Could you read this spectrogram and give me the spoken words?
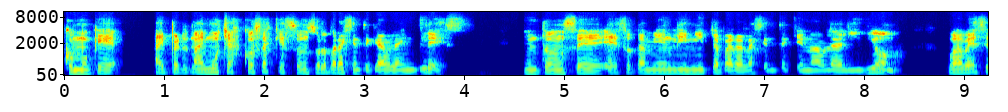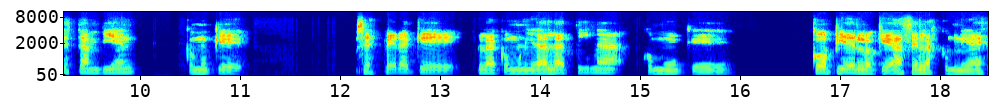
como que hay, hay muchas cosas que son solo para gente que habla inglés. Entonces, eso también limita para la gente que no habla el idioma. O a veces también como que se espera que la comunidad latina como que copie lo que hacen las comunidades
